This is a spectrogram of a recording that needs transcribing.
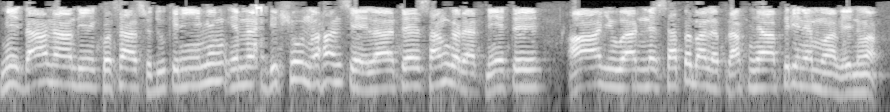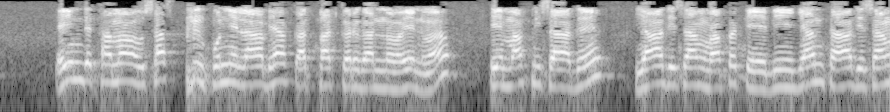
මේ දාන ආදී කුසල් සිදු කිරීමෙන් එම භික්ෂුන් වහන්සේලාට සංඝ රත්නයේත ආයු වර්ණ සප බල ප්‍රඥා පිරිනැමුවා වෙනවා. එයින්ද තමා උසස් පුණ්‍ය ලාභයක් අත්පත් කරගන්නවා වෙනවා. ඒ මක් නිසාද යාදිසං වපතේ බීජං තාදිසං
